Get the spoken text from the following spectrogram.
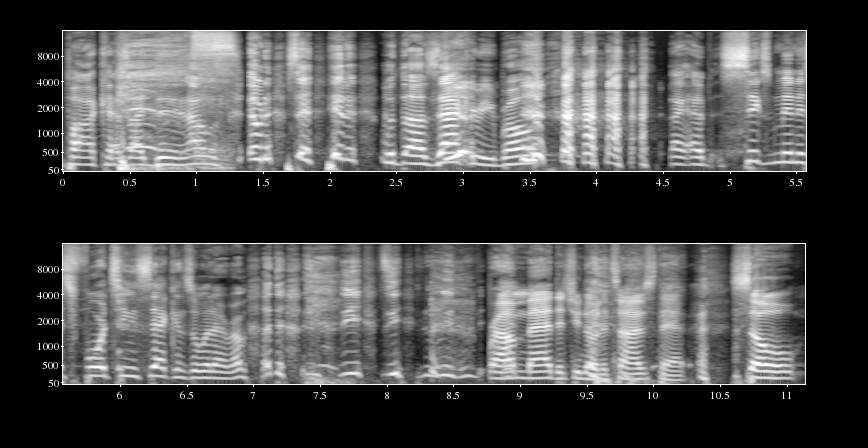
podcast I did. I was it hit it with uh, Zachary, bro. like six minutes, fourteen seconds, or whatever. Bro, I'm mad that you know the timestamp. So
